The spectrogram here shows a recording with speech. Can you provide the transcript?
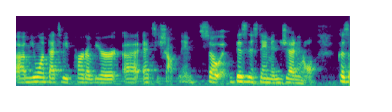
um, you want that to be part of your uh, Etsy shop name. So business name in general, because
